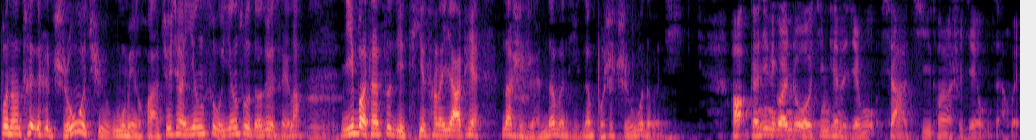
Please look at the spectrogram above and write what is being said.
不能对这个植物去污名化。就像罂粟，罂粟得罪谁了？嗯，你把它自己提成了鸦片，那是人的问题，那不是植物的问题。好，感谢你关注今天的节目，下期同样时间我们再会。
